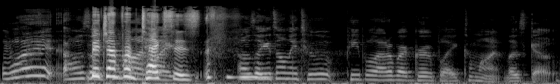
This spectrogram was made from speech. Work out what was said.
What?" I was Bitch, like, I'm from on, Texas. Like, I was like, "It's only two people out of our group. Like, come on, let's go."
